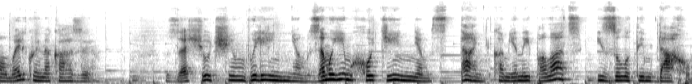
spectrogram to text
Омелько й наказує. За щучим велінням, за моїм хотінням стань кам'яний палац із золотим дахом.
